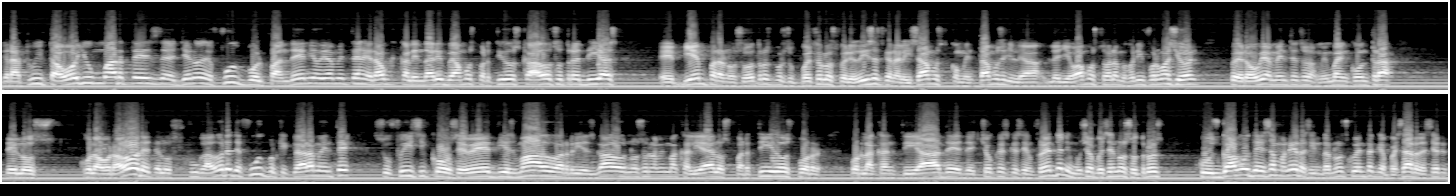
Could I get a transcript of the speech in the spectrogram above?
gratuita. Hoy un martes eh, lleno de fútbol, pandemia obviamente ha generado que calendario veamos partidos cada dos o tres días eh, bien para nosotros, por supuesto, los periodistas que analizamos, comentamos y le, le, llevamos toda la mejor información, pero obviamente eso también va en contra de los colaboradores, de los jugadores de fútbol, que claramente su físico se ve diezmado, arriesgado, no son la misma calidad de los partidos por, por la cantidad de, de choques que se enfrentan y muchas veces nosotros juzgamos de esa manera sin darnos cuenta que a pesar de ser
